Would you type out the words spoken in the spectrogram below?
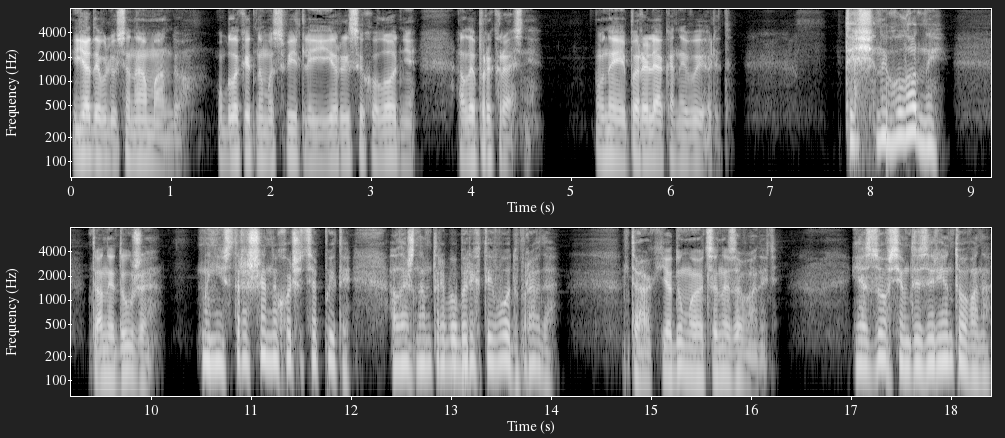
Я дивлюся на Аманду. У блакитному світлі її риси холодні, але прекрасні. У неї переляканий вигляд. Ти ще не голодний? Та не дуже. Мені страшенно хочеться пити, але ж нам треба берегти воду, правда? Так, я думаю, це не завадить. Я зовсім дезорієнтована,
